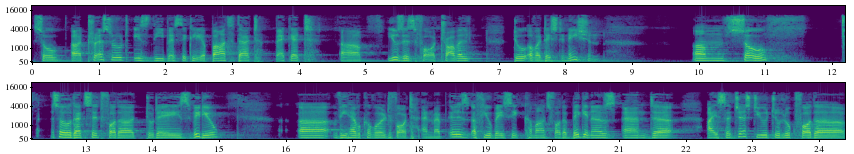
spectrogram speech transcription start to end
So, a trace route is the basically a path that packet uh, uses for travel to our destination. Um, so, so that's it for the today's video. Uh, we have covered what nmap is, a few basic commands for the beginners, and uh, I suggest you to look for the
